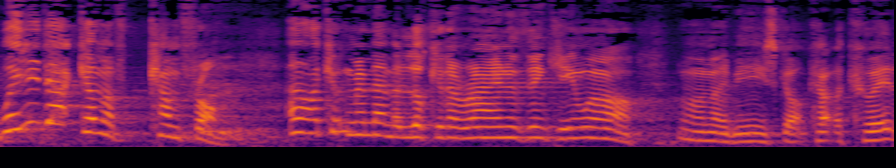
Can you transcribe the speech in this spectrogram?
Where did that come, of, come from? And I can remember looking around and thinking, well, well, maybe he's got a couple of quid.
